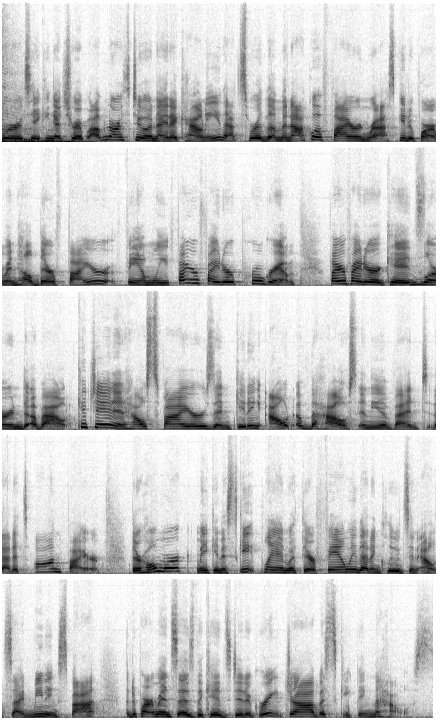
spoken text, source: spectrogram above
We're taking a trip up north to Oneida County. That's where the Minocqua Fire and Rescue Department held their Fire Family Firefighter program. Firefighter kids learned about kitchen and house fires and getting out of the house in the event that it's on fire. Their homework, make an escape plan with their family that includes an outside meeting spot. The department says the kids did a great job escaping the house.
